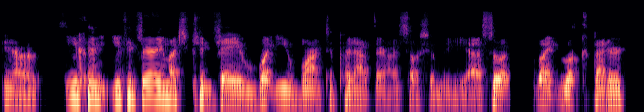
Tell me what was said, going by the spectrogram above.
you know, you can, you can very much convey what you want to put out there on social media. So it might look better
